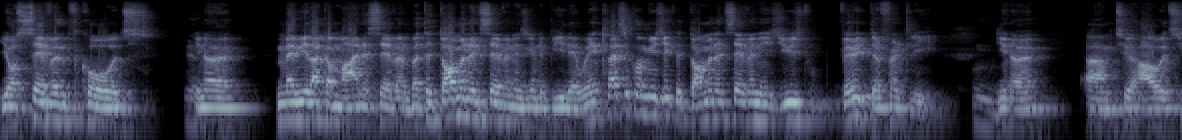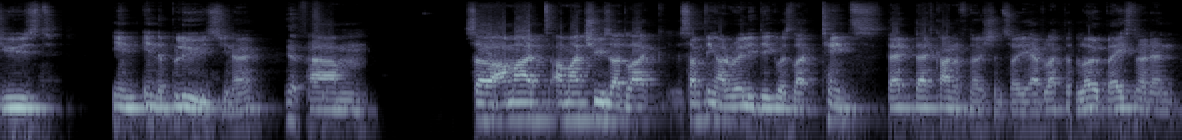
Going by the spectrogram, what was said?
your seventh chords Yeah. you know maybe like a minor seven but the dominant seven is going to be there where in classical music the dominant seven is used very differently Mm. you know um, to how it's used in in the blues you know Yeah, sure. um, so I might I might choose I'd like something I really dig was like tenths that that kind of notion. So you have like the low bass note and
